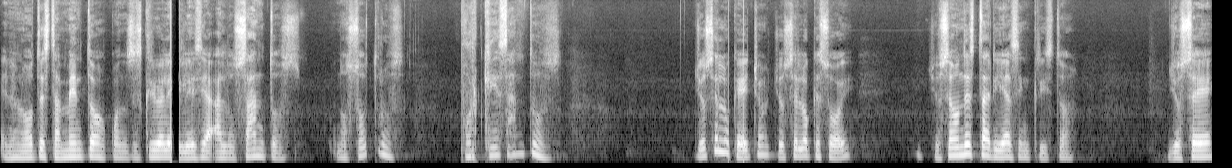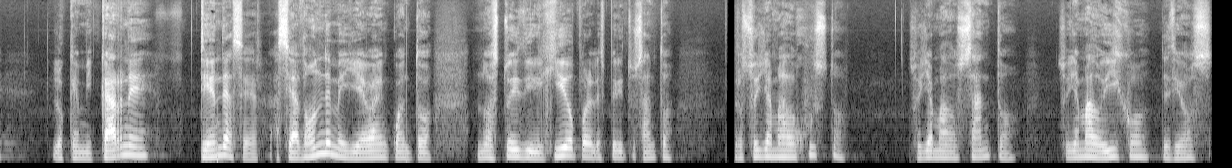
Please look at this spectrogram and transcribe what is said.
en el Nuevo Testamento, cuando se escribe a la iglesia, a los santos, nosotros, ¿por qué santos? Yo sé lo que he hecho, yo sé lo que soy, yo sé dónde estaría sin Cristo, yo sé lo que mi carne tiende a hacer, hacia dónde me lleva en cuanto no estoy dirigido por el Espíritu Santo pero soy llamado justo, soy llamado santo, soy llamado hijo de Dios.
